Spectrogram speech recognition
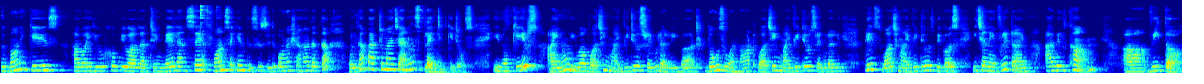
Good morning, kids. How are you? Hope you all are doing well and safe. Once again, this is Ridupona Shahadatta. Welcome back to my channel, Splendid Kiddos. You know, kids, I know you are watching my videos regularly, but those who are not watching my videos regularly, please watch my videos because each and every time I will come uh, with the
